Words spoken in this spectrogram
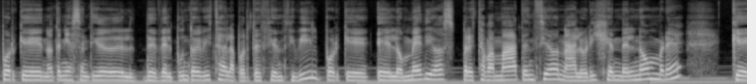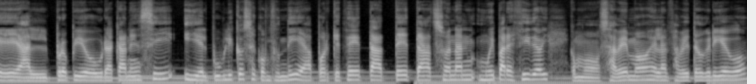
porque no tenía sentido desde el punto de vista de la protección civil, porque eh, los medios prestaban más atención al origen del nombre que al propio huracán en sí y el público se confundía porque zeta, teta suenan muy parecidos y como sabemos el alfabeto griego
